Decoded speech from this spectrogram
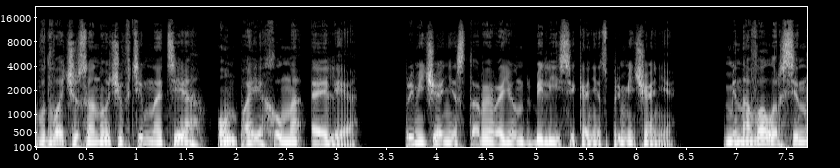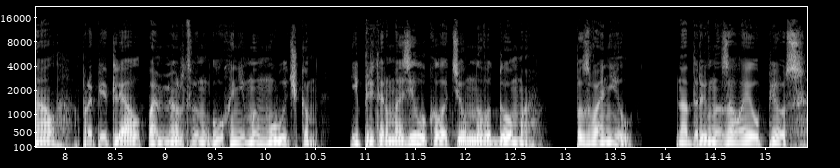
В два часа ночи в темноте он поехал на Элия. Примечание «Старый район Тбилиси», конец примечания. Миновал арсенал, пропетлял по мертвым глухонемым улочкам и притормозил около темного дома. Позвонил. Надрывно залаял пес.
